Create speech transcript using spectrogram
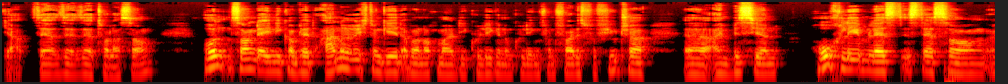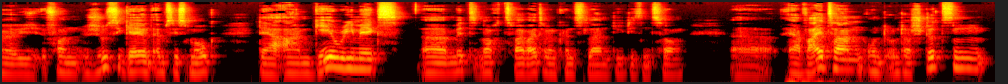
ja, sehr, sehr, sehr toller Song. Und ein Song, der in die komplett andere Richtung geht, aber nochmal die Kolleginnen und Kollegen von Fridays for Future äh, ein bisschen hochleben lässt, ist der Song äh, von Juicy Gay und MC Smoke, der AMG Remix äh, mit noch zwei weiteren Künstlern, die diesen Song äh, erweitern und unterstützen.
